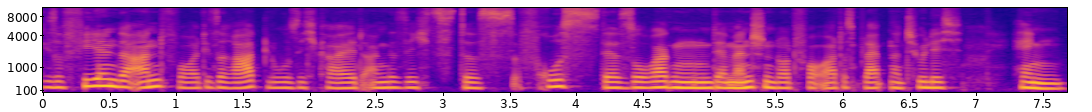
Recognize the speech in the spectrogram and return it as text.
diese fehlende Antwort, diese Ratlosigkeit angesichts des Frusts, der Sorgen der Menschen dort vor Ort, das bleibt natürlich hängen.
